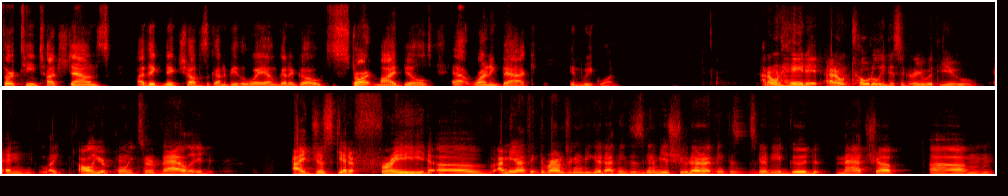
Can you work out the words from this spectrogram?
13 touchdowns. I think Nick Chubb's going to be the way I'm going to go to start my build at running back in week one. I don't hate it. I don't totally disagree with you. And like all your points are valid. I just get afraid of. I mean, I think the Browns are going to be good. I think this is going to be a shootout. I think this is going to be a good matchup. Um,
